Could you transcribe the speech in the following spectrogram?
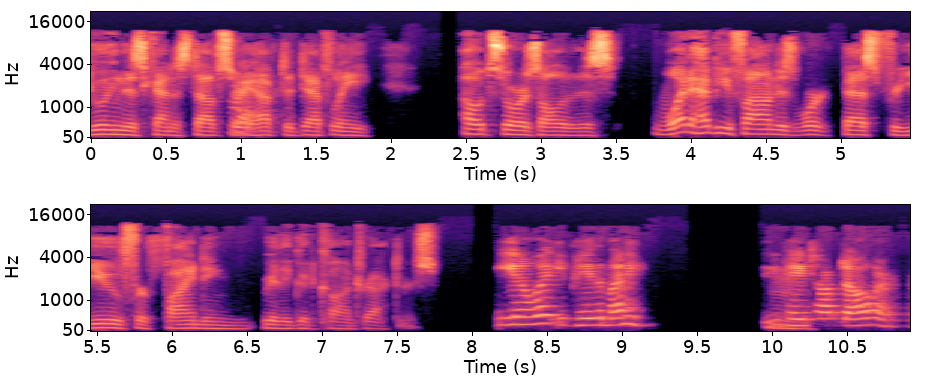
doing this kind of stuff. So right. you have to definitely outsource all of this. What have you found has worked best for you for finding really good contractors? You know what? You pay the money. You mm. pay top dollar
